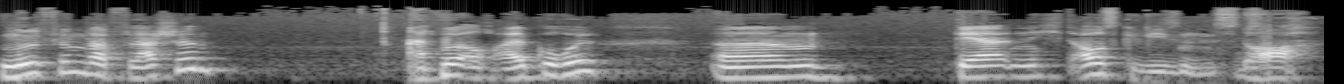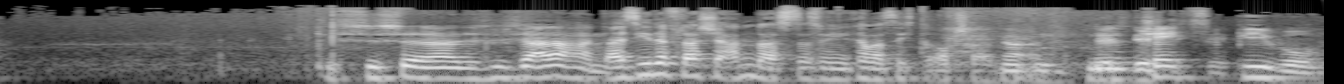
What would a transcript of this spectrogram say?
05er Flasche. Hat wohl auch Alkohol, ähm, der nicht ausgewiesen ist. Oh, Das ist, äh, das ist ja allerhand. da ist jede Flasche anders, deswegen kann man es nicht draufschreiben. Ja, das ist Tschechs Pivo.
